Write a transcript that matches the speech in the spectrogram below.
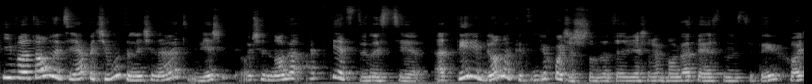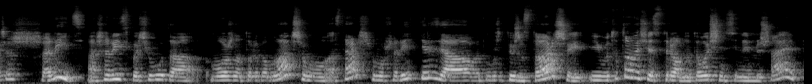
И потом на тебя почему-то начинают вешать очень много ответственности. А ты ребенок, и ты не хочешь, чтобы на тебя вешали много ответственности. Ты хочешь шалить. А шалить почему-то можно только младшему, а старшему шалить нельзя, потому что ты же старший. И вот это вообще стрёмно. Это очень сильно мешает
